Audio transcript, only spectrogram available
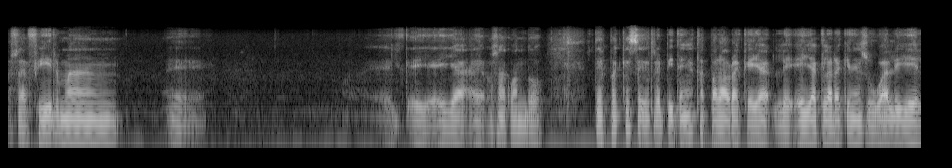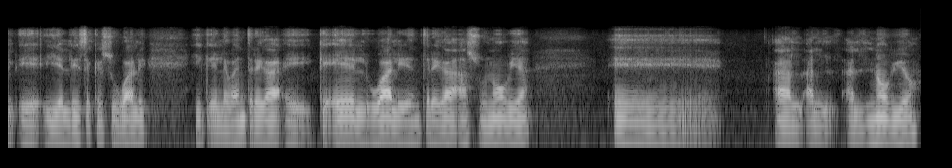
o sea, firman, eh, e- ella, o sea, cuando, después que se repiten estas palabras, que ella, ella aclara quién es su Wally y él, y, él dice que es su Wally y que le va a entregar, que él, Wally, entrega a su novia, al, al, al novio,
